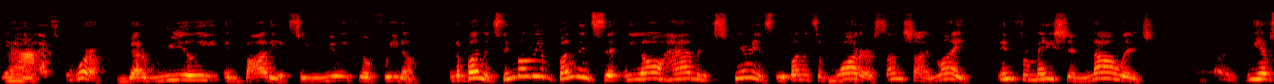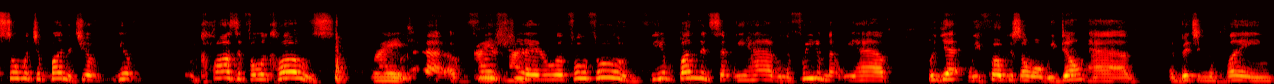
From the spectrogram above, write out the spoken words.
Yeah. And that's the work. You got to really embody it so you really feel freedom and abundance. Think about the abundance that we all have and experience the abundance of mm-hmm. water, sunshine, light, information, knowledge. We have so much abundance. You have, you have a closet full of clothes. Right. A refrigerator right, full of food. The abundance that we have and the freedom that we have, but yet we focus on what we don't have and bitch and complain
